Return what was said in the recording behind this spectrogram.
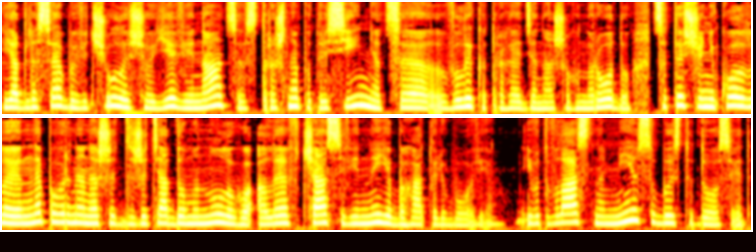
Я для себе відчула, що є війна, це страшне потрясіння, це велика трагедія нашого народу. Це те, що ніколи не поверне наше життя до минулого, але в час війни є багато любові. І от, власне, мій особистий досвід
